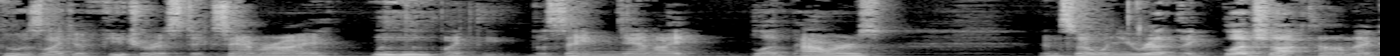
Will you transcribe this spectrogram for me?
who was like a futuristic samurai with Mhm. like the, the same nanite blood powers. And so when you read the Bloodshot comic,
